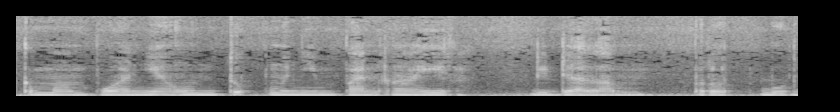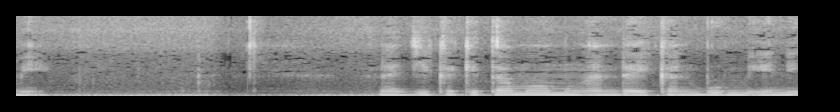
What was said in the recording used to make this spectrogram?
kemampuannya untuk menyimpan air di dalam perut bumi. Nah, jika kita mau mengandaikan bumi ini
